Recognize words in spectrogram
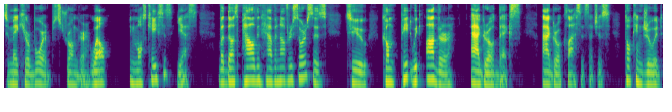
to make your board stronger? Well, in most cases, yes. But does Paladin have enough resources to compete with other aggro decks, aggro classes such as Token Druid,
